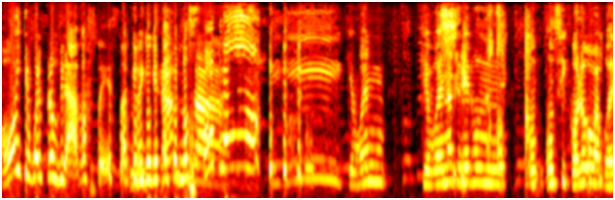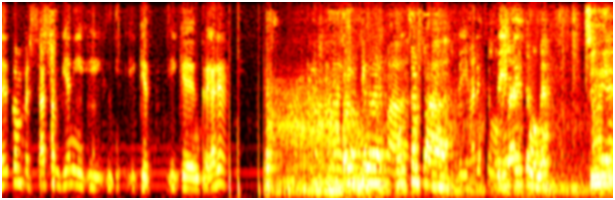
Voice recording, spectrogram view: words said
ay, qué buen programa, César. Qué Me rico que estáis con encanta. nosotras. Sí, qué buen, qué buena Sí. tener un, un, un psicólogo para poder conversar también y, y, y que y que entregar el para de llevar este momento. Sí,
